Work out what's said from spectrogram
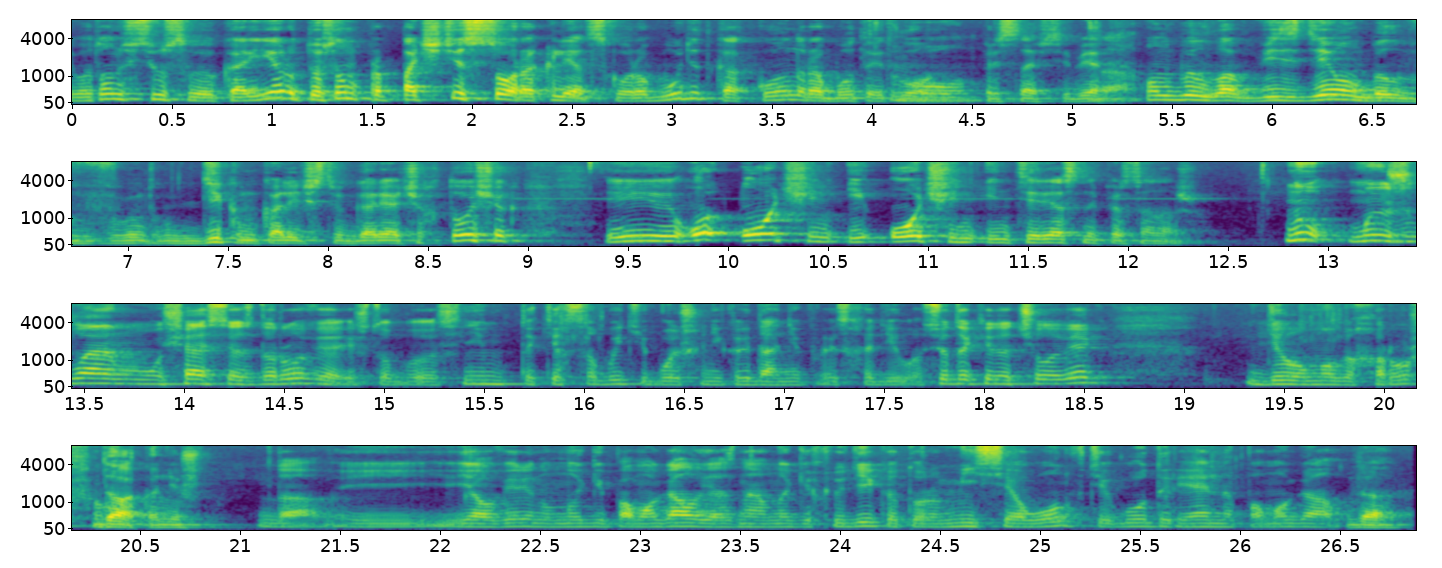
И вот он всю свою карьеру, то есть он почти 40 лет скоро будет, как он работает в ООН. Представь себе. Да. Он был везде, он был в диком количестве горячих точек. И очень и очень интересный персонаж. Ну, мы желаем ему счастья, здоровья, и чтобы с ним таких событий больше никогда не происходило. Все-таки этот человек делал много хорошего. Да, конечно. Да, и я уверен, он многим помогал. Я знаю многих людей, которым миссия ООН в те годы реально помогала. Да.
